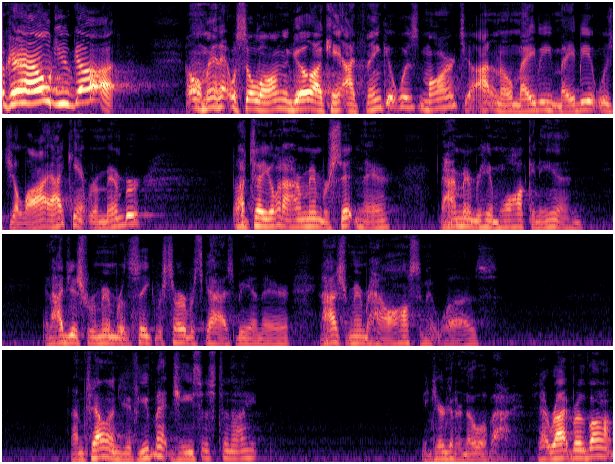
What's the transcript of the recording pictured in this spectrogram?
Okay, how old you got. Oh man, that was so long ago. I can't. I think it was March. I don't know. Maybe maybe it was July. I can't remember. But I tell you what, I remember sitting there, and I remember him walking in, and I just remember the Secret Service guys being there, and I just remember how awesome it was. I'm telling you, if you've met Jesus tonight, then you're going to know about it. Is that right, Brother Bob?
